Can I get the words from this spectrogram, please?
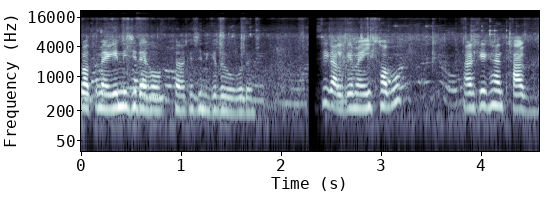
কত ম্যাগি নিচ্ছি দেখো কালকে চিনিকে দেবো বলে। কালকে ম্যাগি খাব। কালকে এখানে থাকব।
